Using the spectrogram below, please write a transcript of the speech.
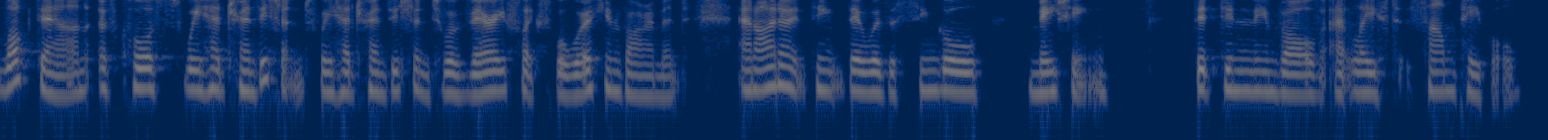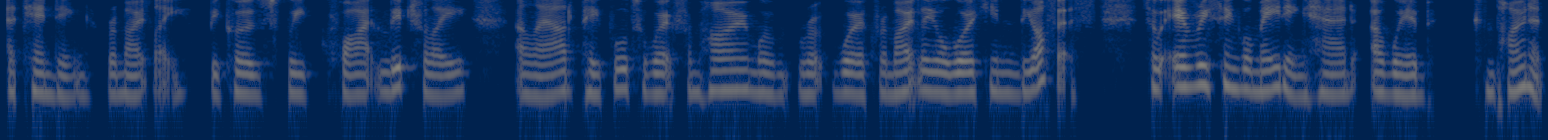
lockdown, of course, we had transitioned. We had transitioned to a very flexible work environment. And I don't think there was a single meeting that didn't involve at least some people attending remotely because we quite literally allowed people to work from home or work remotely or work in the office. So every single meeting had a web component.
